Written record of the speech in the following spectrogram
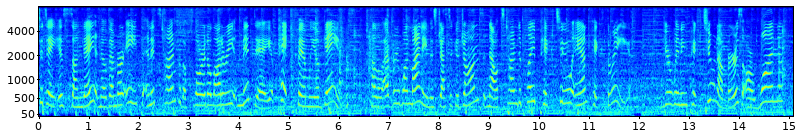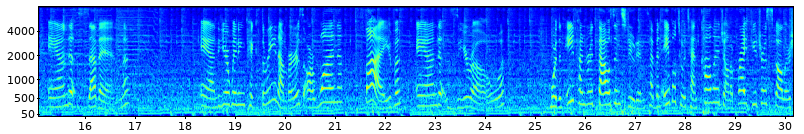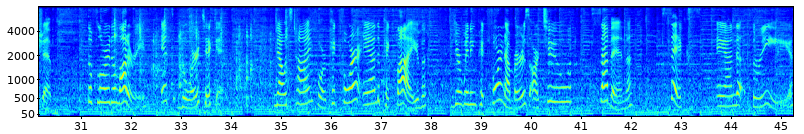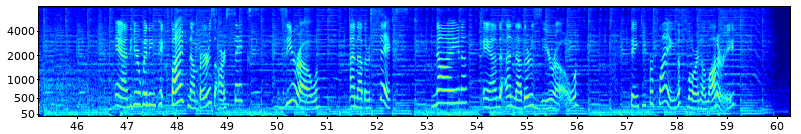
Today is Sunday, November 8th, and it's time for the Florida Lottery Midday Pick family of games. Hello, everyone. My name is Jessica Johns. Now it's time to play Pick 2 and Pick 3. Your winning Pick 2 numbers are 1 and 7. And your winning Pick 3 numbers are 1, 5, and 0. More than 800,000 students have been able to attend college on a Bright Futures scholarship. The Florida Lottery. It's your ticket. Now it's time for pick four and pick five. Your winning pick four numbers are two, seven, six, and three. And your winning pick five numbers are six, zero, another six, nine, and another zero. Thank you for playing the Florida Lottery.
